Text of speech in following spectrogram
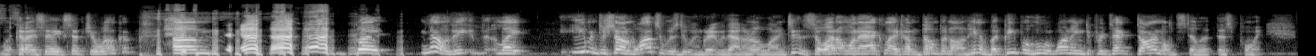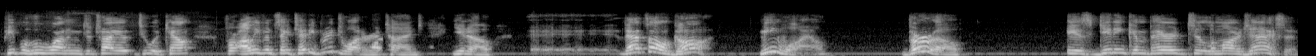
what can I say except you're welcome? Um, but no, the- like even Deshaun Watson was doing great without an O line too. So I don't want to act like I'm dumping on him. But people who are wanting to protect Darnold still at this point, people who wanting to try to account for, I'll even say Teddy Bridgewater at times. You know, eh, that's all gone. Meanwhile, Burrow is getting compared to Lamar Jackson,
